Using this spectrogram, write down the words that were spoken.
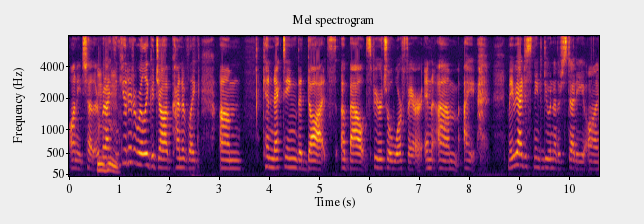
on each other. Mm-hmm. But I mm-hmm. think you did a really good job, kind of like. Um, connecting the dots about spiritual warfare and um, i maybe i just need to do another study on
